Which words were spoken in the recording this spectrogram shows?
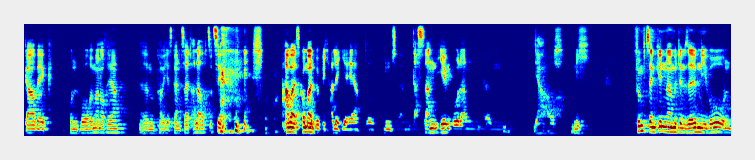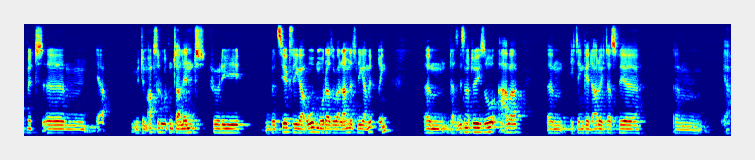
Garbeck und wo auch immer noch her. Ähm, Habe ich jetzt keine Zeit, alle aufzuzählen. aber es kommen halt wirklich alle hierher. So. Und ähm, dass dann irgendwo dann nicht 15 Kinder mit demselben Niveau und mit, ähm, ja, mit dem absoluten Talent für die Bezirksliga oben oder sogar Landesliga mitbringen. Ähm, das ist natürlich so, aber ähm, ich denke dadurch, dass wir ähm, ja,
